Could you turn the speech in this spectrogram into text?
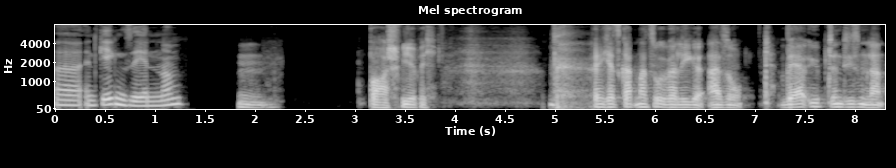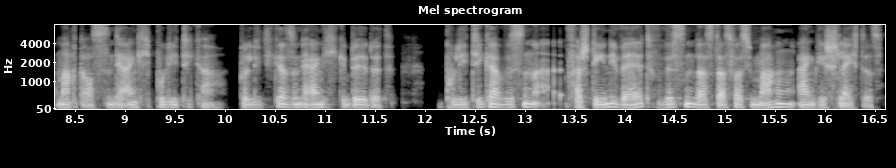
äh, entgegensehen. Ne? Hm. Boah, schwierig. Wenn ich jetzt gerade mal so überlege, also wer übt in diesem Land Macht aus? Sind ja eigentlich Politiker. Politiker sind ja eigentlich gebildet. Politiker wissen, verstehen die Welt, wissen, dass das, was sie machen, eigentlich schlecht ist.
